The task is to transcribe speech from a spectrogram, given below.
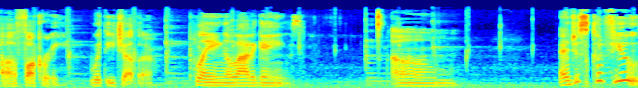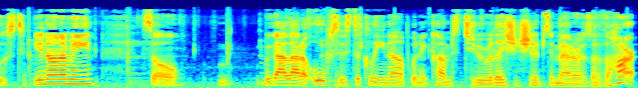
uh, fuckery with each other, playing a lot of games, um, and just confused. You know what I mean? So we got a lot of oopses to clean up when it comes to relationships and matters of the heart.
